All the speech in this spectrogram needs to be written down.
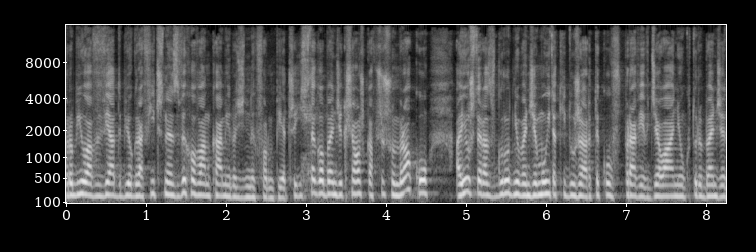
robiła wywiady biograficzne z wychowankami rodzinnych form pieczy. I z tego będzie książka w przyszłym roku, a już teraz w grudniu będzie mój taki duży artykuł w prawie w działaniu, który będzie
